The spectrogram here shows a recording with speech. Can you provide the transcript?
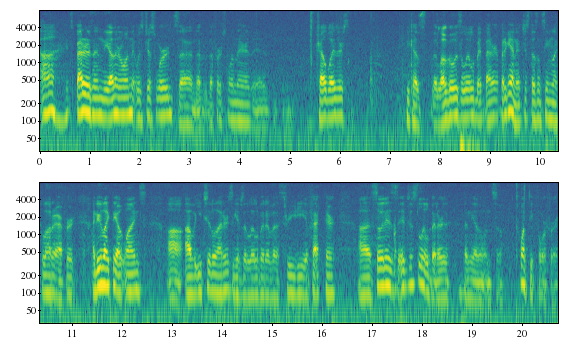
Uh, it's better than the other one that was just words. Uh, the the first one there, the Trailblazers because the logo is a little bit better. But again, it just doesn't seem like a lot of effort. I do like the outlines uh, of each of the letters. It gives a little bit of a 3D effect there. Uh, so it is it's just a little better than the other one. So 24 for it.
